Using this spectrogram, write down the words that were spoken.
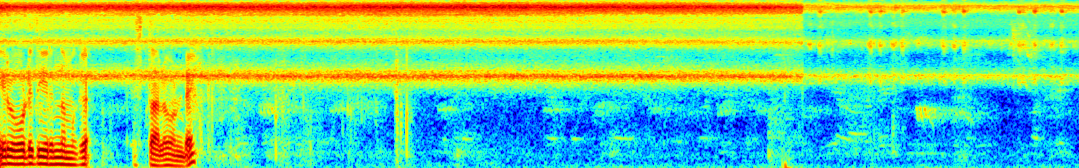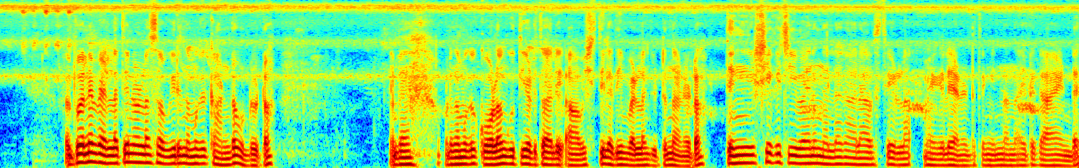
ഈ റോഡ് തീരുന്ന നമുക്ക് സ്ഥലമുണ്ട്. അതുപോലെ തന്നെ വെള്ളത്തിനുള്ള സൗകര്യം നമുക്ക് കണ്ടമുണ്ട് കേട്ടോ. അപ്പം അവിടെ നമുക്ക് കുളം കുത്തിയെടുത്താൽ ആവശ്യത്തിലധികം വെള്ളം കിട്ടുന്നതാണ് കേട്ടോ. തെങ്ങ് കൃഷിയൊക്കെ ചെയ്യുവാനും നല്ല കാലാവസ്ഥയുള്ള മേഖലയാണ് കേട്ടോ. തെങ്ങിന് നന്നായിട്ട് കായുണ്ട്.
